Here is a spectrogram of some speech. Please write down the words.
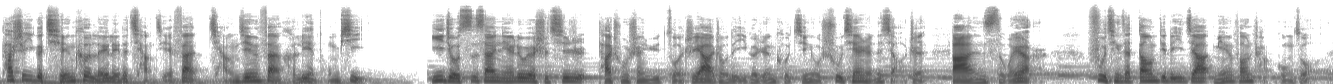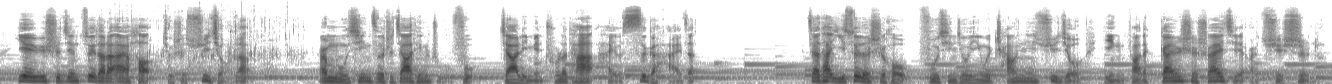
他是一个前科累累的抢劫犯、强奸犯和恋童癖。一九四三年六月十七日，他出生于佐治亚州的一个人口仅有数千人的小镇巴恩斯维尔，父亲在当地的一家棉纺厂工作。业余时间最大的爱好就是酗酒了，而母亲则是家庭主妇，家里面除了他还有四个孩子。在他一岁的时候，父亲就因为常年酗酒引发的肝肾衰竭而去世了。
